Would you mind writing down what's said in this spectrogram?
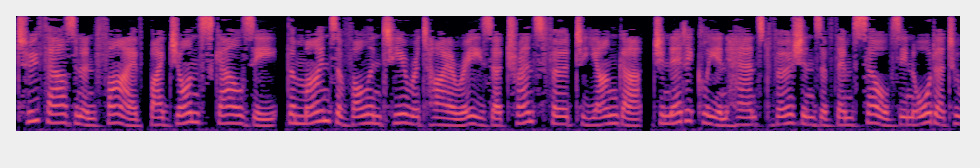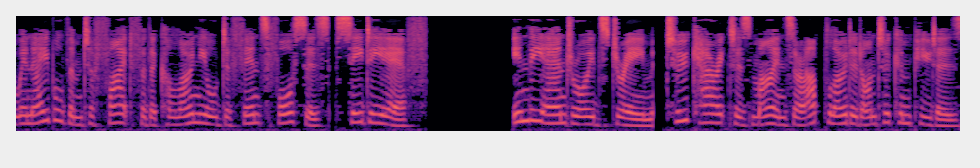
2005 by John Scalzi, the minds of volunteer retirees are transferred to younger, genetically enhanced versions of themselves in order to enable them to fight for the Colonial Defense Forces CDF. In the android's dream, two characters' minds are uploaded onto computers.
